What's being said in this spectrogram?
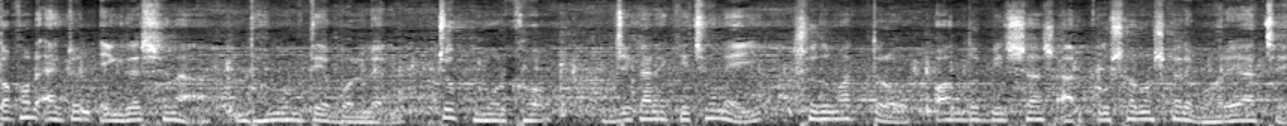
তখন একজন ইংরেজ সেনা ধমক দিয়ে বললেন, চুপ মূর্খ, যেখানে কিছু নেই, শুধুমাত্র অন্ধবিশ্বাস আর কুসংস্কারে ভরে আছে।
